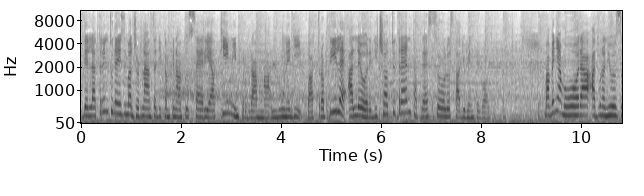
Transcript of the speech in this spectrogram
della 31esima giornata di campionato Serie A Team in programma lunedì 4 aprile alle ore 18.30 presso lo stadio Bentegodi. Ma veniamo ora ad una news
